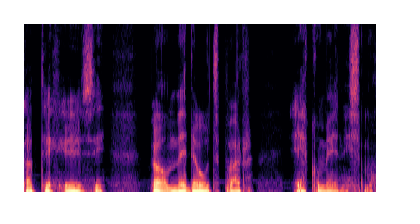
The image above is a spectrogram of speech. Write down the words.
katehēzi vēl nedaudz par ekumenismu.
